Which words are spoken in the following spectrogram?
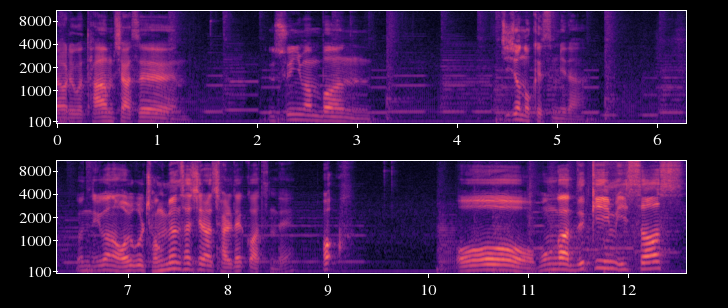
자 그리고 다음 샷은 수인님 한번 찢어 놓겠습니다. 이건, 얼굴 정면 사시라 잘 될 것 같은데. 어? 오 뭔가 느낌 있었어.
